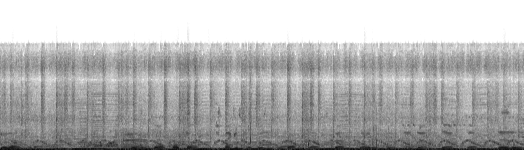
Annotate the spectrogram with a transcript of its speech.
Geri alınır. Dön bakalım içine geç bakalım. Dön dön dön dön dön dön dön dön dön dön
